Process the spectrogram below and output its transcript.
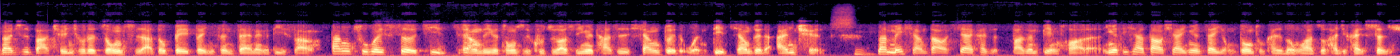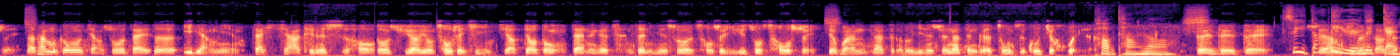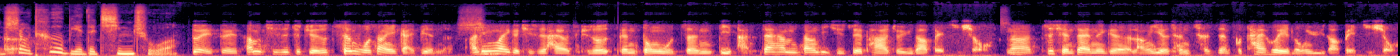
那就是把全球的种子啊都备份一份在那个地方。当初会设计这样的一个种子库，主要是因为它是相对的稳定、相对的安全。那没想到现在开始发生变化了，因为地下道现在因为在永冻土开始融化之后，它就开始渗水。那他们跟我讲说，在这一两年，在夏天的时候都需要用抽水机，就要调动在那个城镇里面所有的抽水机去做抽水，要不然那整个都淹水，那整个种子库就毁了，泡汤了。对对对，所以当地人的感受特别的清楚哦。对对，他们其实就觉得生活上也改变了啊。另外一个其实还有，比如说跟动物争地盘，在他们当地其实最怕就遇到北极熊。那之前在那个朗伊尔城城镇不太会容易遇到北极熊，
